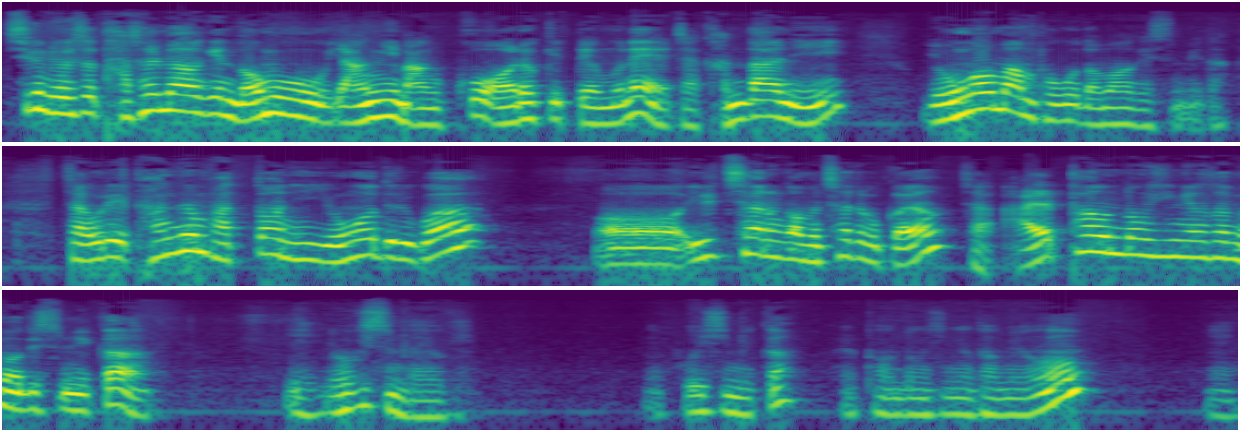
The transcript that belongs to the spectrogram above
지금 여기서 다 설명하기엔 너무 양이 많고 어렵기 때문에, 자, 간단히 용어만 보고 넘어가겠습니다. 자, 우리 방금 봤던 이 용어들과, 어, 일치하는 거 한번 찾아볼까요? 자, 알파 운동 신경섬유 어디 있습니까? 예, 여기 있습니다, 여기. 네, 보이십니까? 알파 운동 신경 섬유. 예.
